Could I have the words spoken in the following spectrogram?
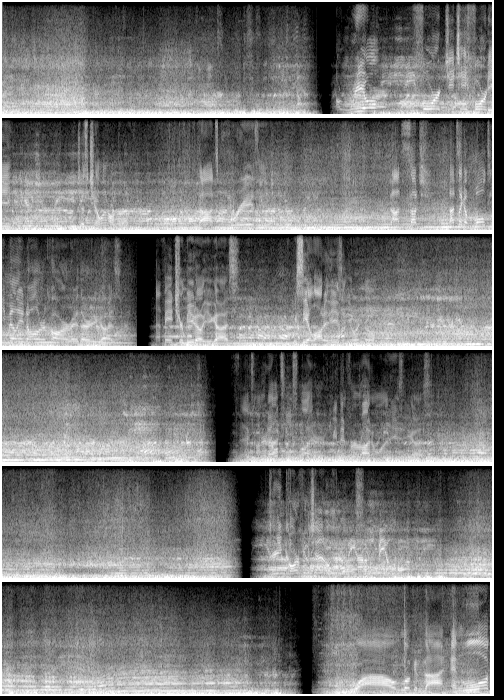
A real Ford GT40 just chilling on the. That's crazy. That's such. That's like a multi-million dollar car right there, you guys. F8 Tributo, you guys. We see a lot of these in Yorkville.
